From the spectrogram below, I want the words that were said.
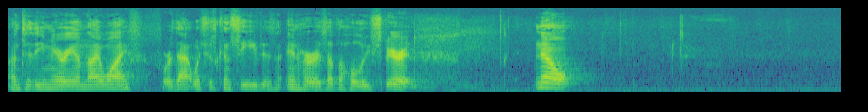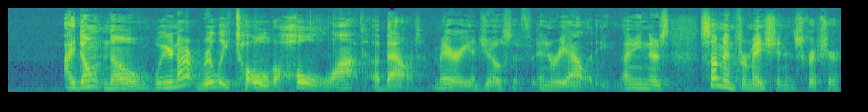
unto thee Miriam thy wife, for that which is conceived in her is of the Holy Spirit. Now, I don't know. We're not really told a whole lot about Mary and Joseph in reality. I mean, there's some information in Scripture.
